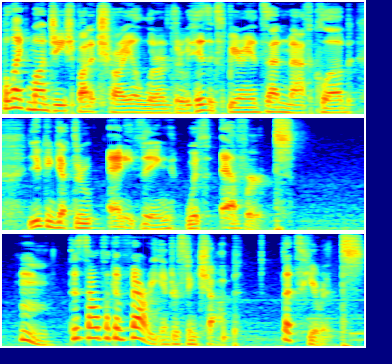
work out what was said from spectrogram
But like Manjeesh Bhattacharya learned through his experience at Math Club, you can get through anything with effort. Hmm, this sounds like a very interesting chap. Let's hear it.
